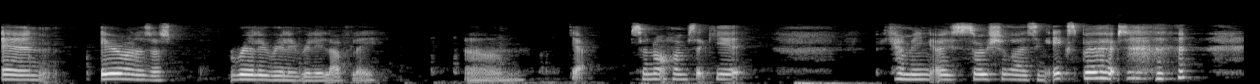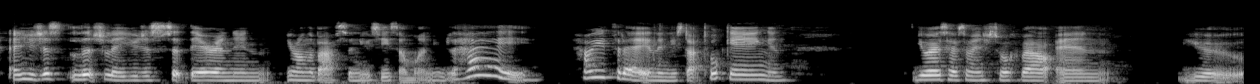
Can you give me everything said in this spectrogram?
and everyone is just really, really, really lovely. Um, yeah, so not homesick yet. Becoming a socializing expert. and you just literally you just sit there and then you're on the bus and you see someone You're like hey how are you today? And then you start talking and you always have something to talk about and you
